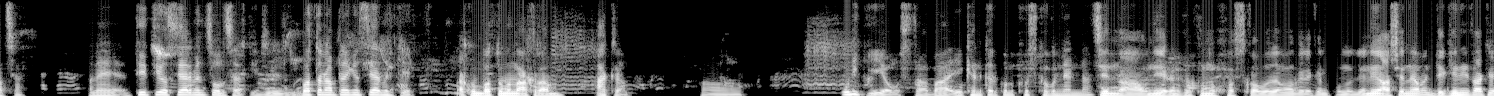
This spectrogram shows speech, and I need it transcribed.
আচ্ছা। মানে তৃতীয় চেয়ারম্যান চলছে আর কি বর্তমানে আপনার এখানে চেয়ারম্যান কে? এখন বর্তমানে আকরাম। আকরাম। উনি কি অবস্থা? বা এখানকার কোনো খোঁজ খবর নেন না? যে না উনি এখানকার কোনো খোঁজ খবর আমাদের এখানে কোনো দিনই আসেনি আমি দেখিনি তাকে।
